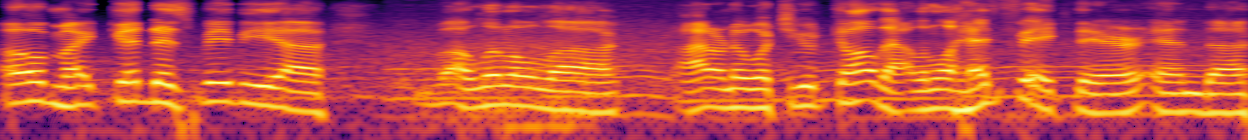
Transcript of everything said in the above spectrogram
Oh, my goodness. Maybe a, a little, uh, I don't know what you would call that, little head fake there. And uh,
